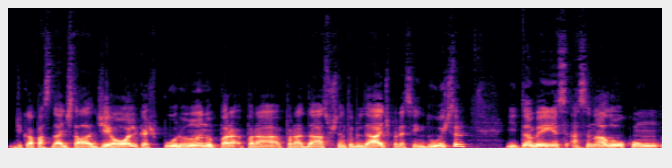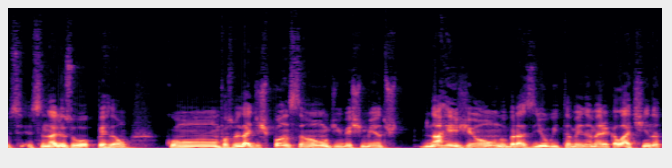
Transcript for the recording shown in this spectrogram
de capacidade instalada de eólicas por ano para dar sustentabilidade para essa indústria e também assinalou com, sinalizou perdão, com possibilidade de expansão de investimentos na região, no Brasil e também na América Latina,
